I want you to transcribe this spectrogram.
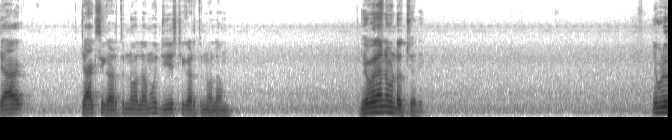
ట్యా ట్యాక్సీ కడుతున్న వాళ్ళము జిఎస్టీ కడుతున్న వాళ్ళము ఎవరైనా ఉండొచ్చు అది. ఇప్పుడు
